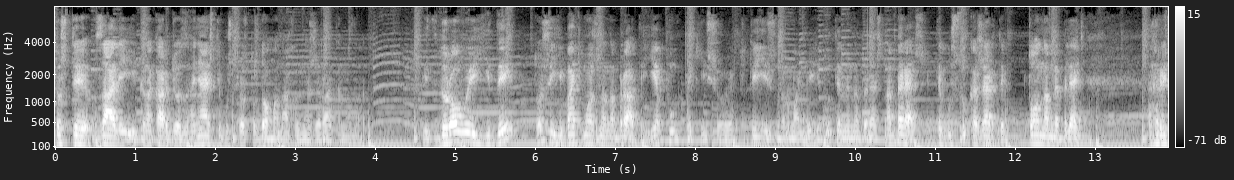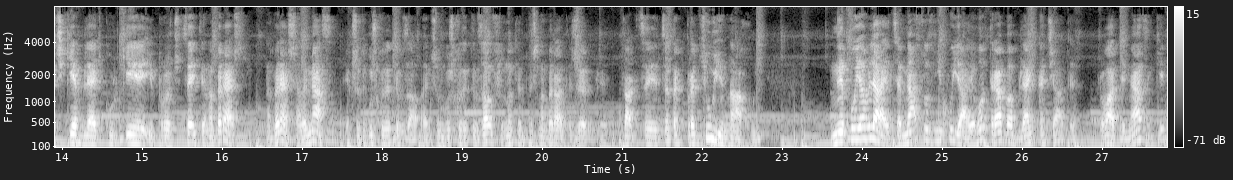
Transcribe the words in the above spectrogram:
то що ти в залі і на кардіо зганяєш, ти будеш просто вдома нахуй нажирати назад. Від здорової їди теж їбать можна набрати. Є пункт такий, що якщо ти їш нормальну їду, ти не набереш. Набереш. Ти будеш, сука, жерти тонами, блядь, гречки, блядь, курки і прочу цей, ти набереш. Набереш, але м'ясо, якщо ти будеш ходити в зал. А якщо не будеш ходити в зал, все одно ти будеш набирати жир, блядь. Так, це, це так працює нахуй. Не появляється м'ясо з ніхуя, його треба, блядь, качати. Рвати м'язики,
